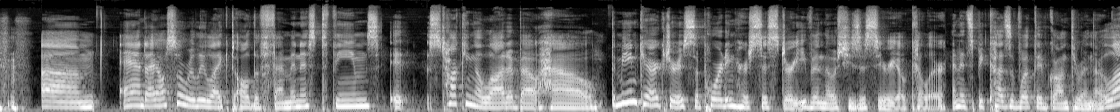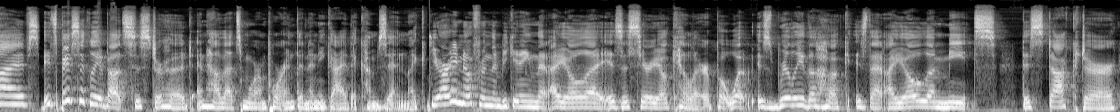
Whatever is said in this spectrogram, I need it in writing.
um, and I also really liked all the feminist themes. It's talking a lot about how the main character is supporting her sister, even though she's a serial killer. And it's because of what they've gone through in their lives. It's basically about sisterhood and how that's more important than any guy that comes in. Like, you already know from the beginning that Ayoola is a serial killer, but what is really the hook is that Ayoola meets this doctor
